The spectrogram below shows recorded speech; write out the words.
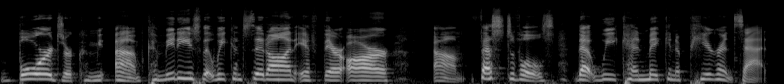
boards or com- um, committees that we can sit on, if there are um, festivals that we can make an appearance at.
